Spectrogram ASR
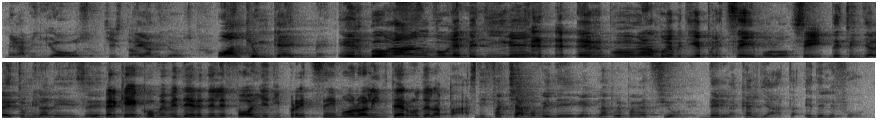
meraviglioso, Ci sto. meraviglioso. O anche un ghemme. Herborin vorrebbe dire, Herborin vorrebbe dire prezzemolo, Sì. detto in dialetto milanese. Perché è come vedere delle foglie di prezzemolo all'interno della pasta. Vi facciamo vedere la preparazione della cagliata e delle forme.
